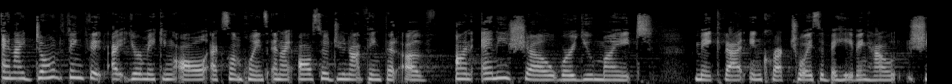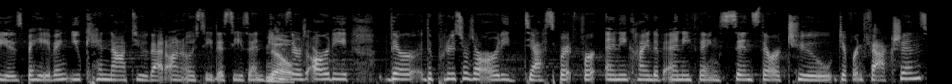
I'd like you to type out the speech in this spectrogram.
And I don't think that I, you're making all excellent points. And I also do not think that of on any show where you might make that incorrect choice of behaving how she is behaving, you cannot do that on OC this season because No. there's already there the producers are already desperate for any kind of anything since there are two different factions.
